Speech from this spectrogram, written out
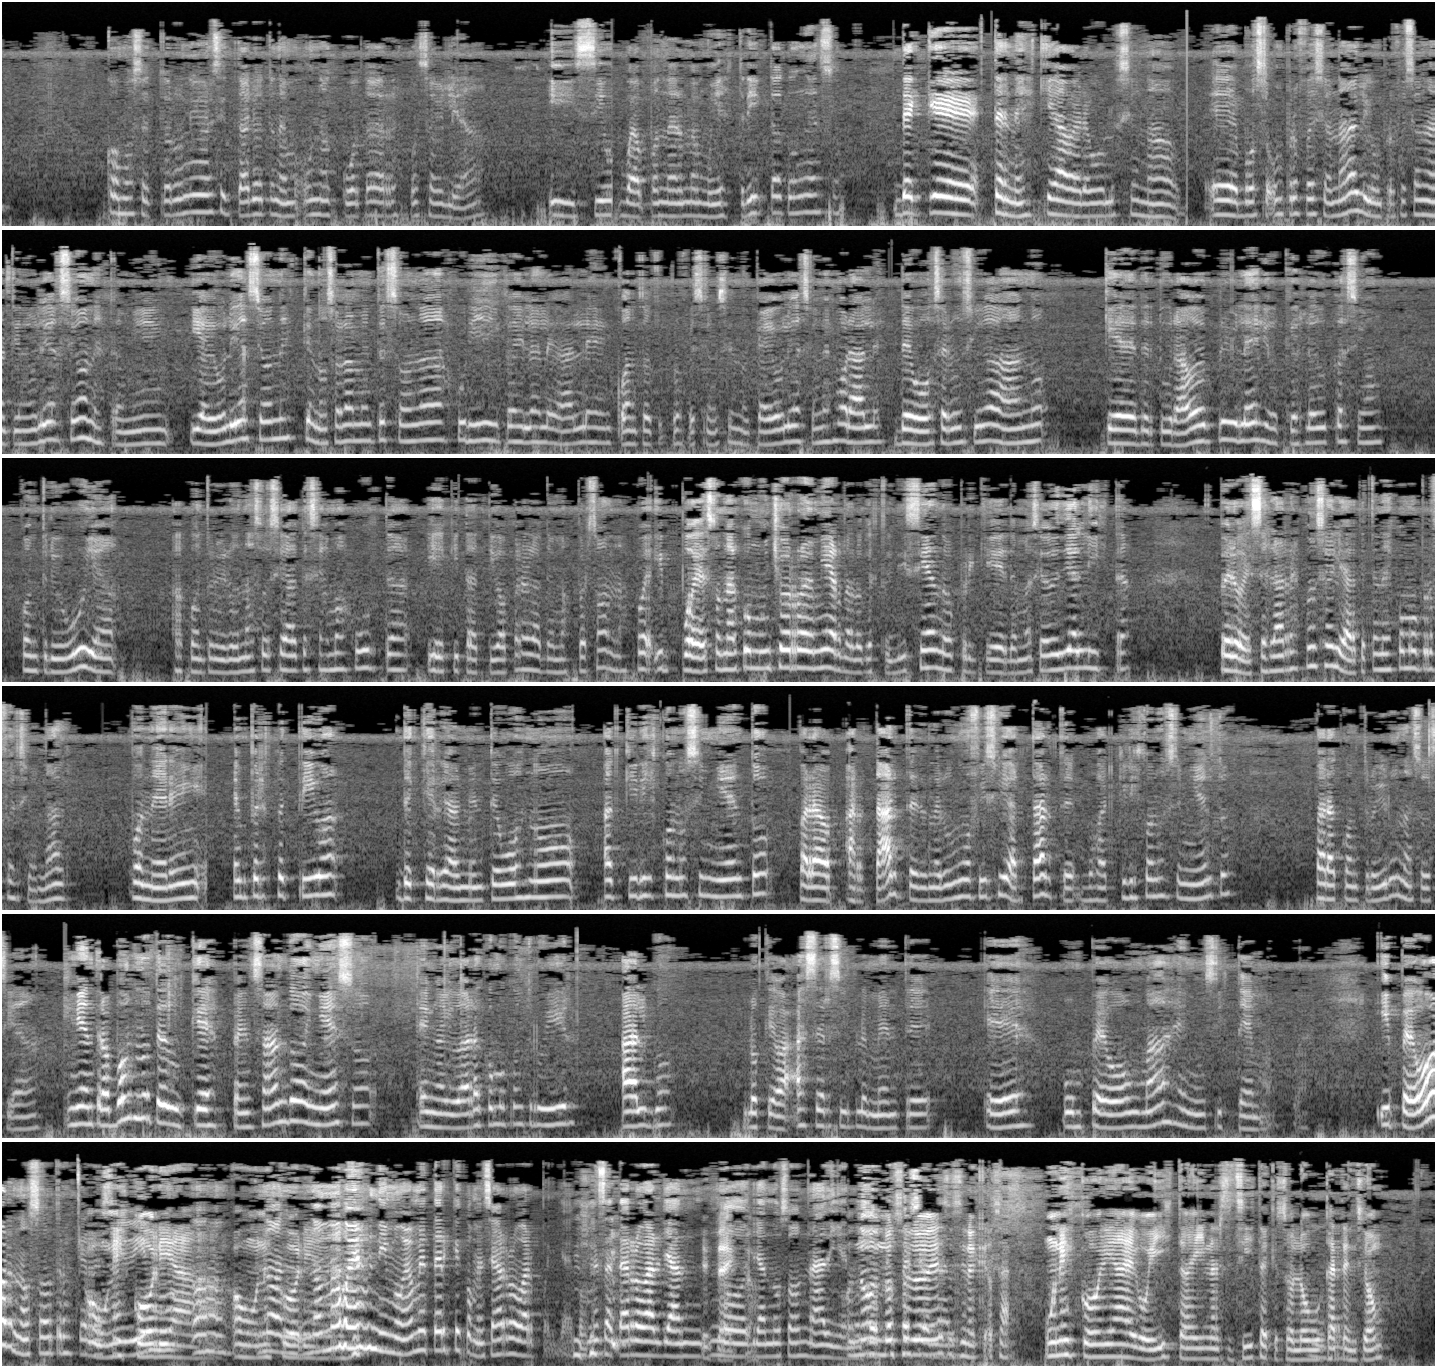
como sector universitario tenemos una cuota de responsabilidad y sí voy a ponerme muy estricta con eso, de que tenés que haber evolucionado. Eh, vos sos un profesional y un profesional tiene obligaciones también y hay obligaciones que no solamente son las jurídicas y las legales en cuanto a tu profesión, sino que hay obligaciones morales de vos ser un ciudadano que desde tu grado de privilegio, que es la educación, contribuya a construir una sociedad que sea más justa y equitativa para las demás personas. Pues, y puede sonar como un chorro de mierda lo que estoy diciendo porque es demasiado idealista, pero esa es la responsabilidad que tenés como profesional. Poner en, en perspectiva de que realmente vos no adquirís conocimiento para hartarte, tener un oficio y hartarte. Vos adquirís conocimiento para construir una sociedad. Mientras vos no te eduques pensando en eso, en ayudar a cómo construir algo, lo que va a hacer simplemente es un peón más en un sistema. pues. Y peor nosotros que O una escoria, o una no, escoria. No me voy ni me voy a meter que comencé a robar, pues ya comenzaste a robar, ya no, ya no sos nadie. No, sos no solo eso, sino que, o sea, una escoria egoísta y narcisista que solo busca atención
